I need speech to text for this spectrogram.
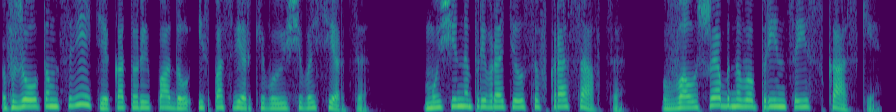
В желтом свете, который падал из посверкивающего сердца, мужчина превратился в красавца, в волшебного принца из сказки.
